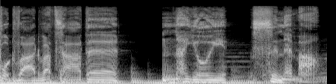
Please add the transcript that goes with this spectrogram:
po 22. na Joj Cinema.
